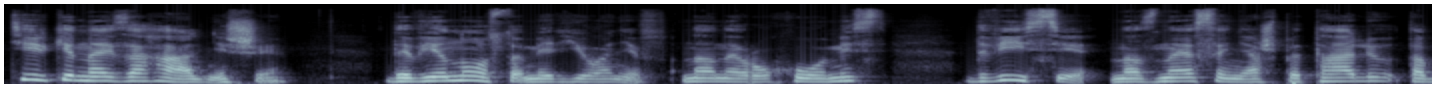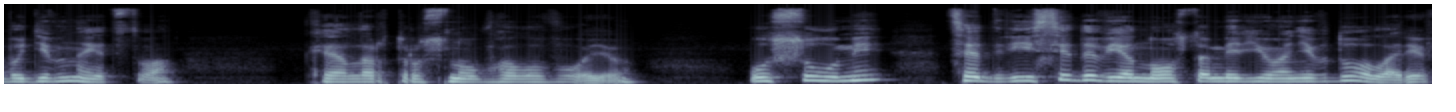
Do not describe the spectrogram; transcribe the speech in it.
Тільки найзагальніші: 90 мільйонів на нерухомість, 200 на знесення шпиталю та будівництво. Келлер труснув головою. У сумі це 290 мільйонів доларів.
